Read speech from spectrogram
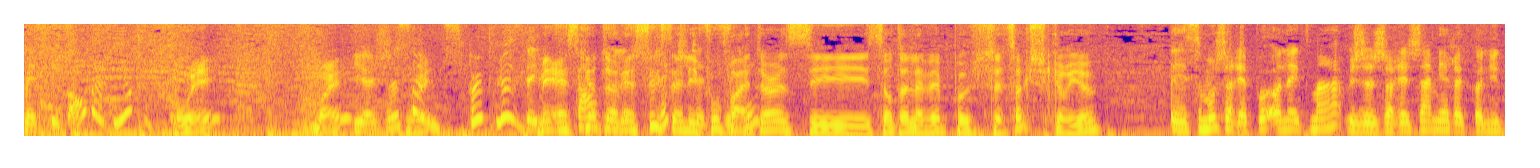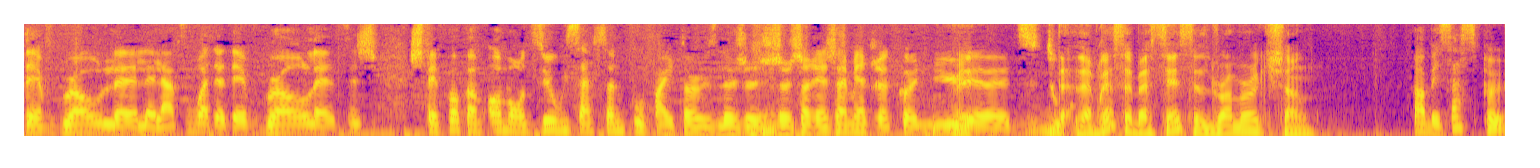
Mais c'est bon, Mario. Oui. Oui. Il y a juste Oui. un petit peu plus de Mais est-ce que tu aurais su que c'était les Foo Fighters si, si on te l'avait pas... C'est ça que je suis curieux? Euh, c'est moi, j'aurais pas, honnêtement, j'aurais jamais reconnu Dave Grohl, euh, la, la voix de Dave Grohl. euh, Je, je fais pas comme, oh mon Dieu, oui, ça sonne Foo Fighters. Là. Je, j'aurais jamais reconnu euh, du tout. D'après Sébastien, c'est le drummer qui chante. Ah ben ça se peut.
